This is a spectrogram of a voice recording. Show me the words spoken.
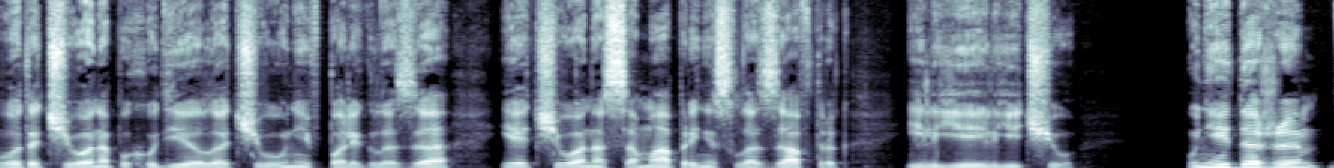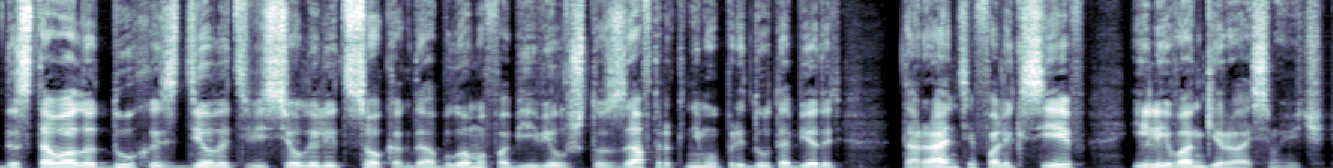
Вот от чего она похудела, от чего у ней впали глаза и от чего она сама принесла завтрак Илье Ильичу. У ней даже доставало духа сделать веселое лицо, когда Обломов объявил, что завтра к нему придут обедать Тарантьев, Алексеев или Иван Герасимович.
